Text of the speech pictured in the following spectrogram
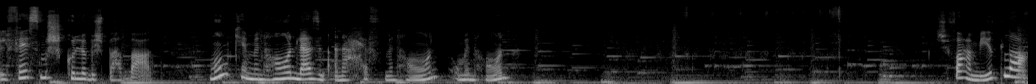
ال face مش كله بيشبه بعض. ممكن من هون لازم انحف من هون ومن هون. شوفوا عم بيطلع.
